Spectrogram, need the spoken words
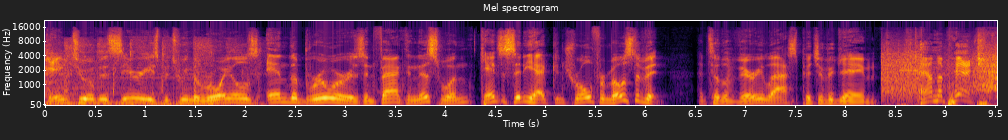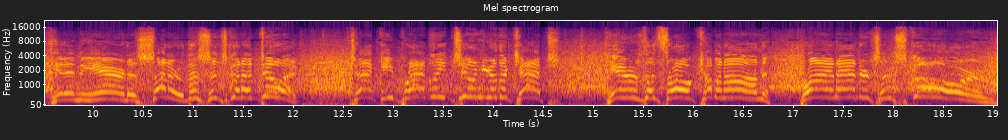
Game two of the series between the Royals and the Brewers. In fact, in this one, Kansas City had control for most of it until the very last pitch of the game. And the pitch hit in the air to center. This is going to do it. Jackie Bradley Jr. the catch. Here's the throw coming on. Brian Anderson scores.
